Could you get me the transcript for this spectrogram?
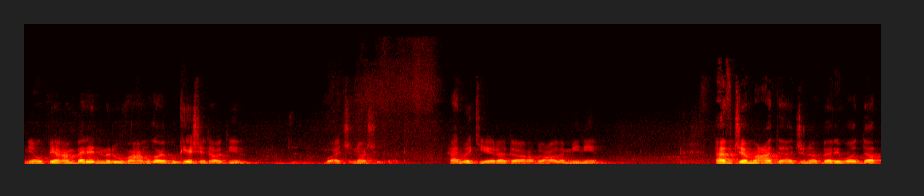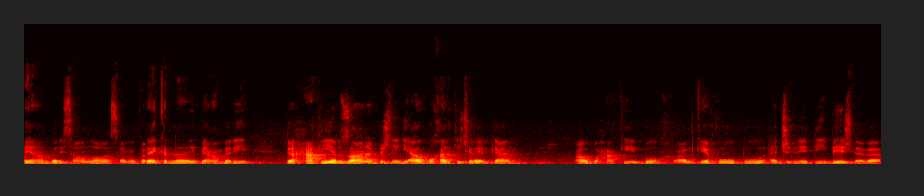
نیا و پیغمبرت مروف همو گاوی بو کیشت هاتین بو اجناشت هاتین هر وکی إرادة رب العالمینی اف جماعت اجنا بری و دا پیغمبری صلی الله علیه و برای کردن پیغمبری دا حقیه بزانه پشت أو بو خلکی چه بکن؟ أو بو حقیه بو خلکی خوب بو اجندی بیجنه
